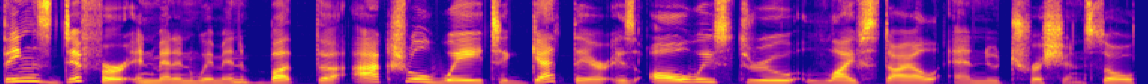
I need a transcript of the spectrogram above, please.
things differ in men and women, but the actual way to get there is always through lifestyle and nutrition. So,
